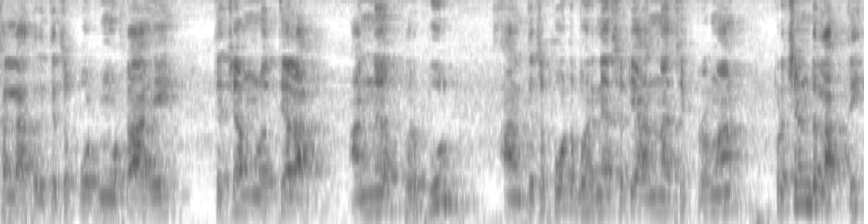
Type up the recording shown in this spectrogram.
खाल्ला तरी त्याचं पोट मोठं आहे. त्याच्यामुळं त्याला अन्न भरपूर त्याचं पोट भरण्यासाठी अन्नाचे प्रमाण प्रचंड लागते.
